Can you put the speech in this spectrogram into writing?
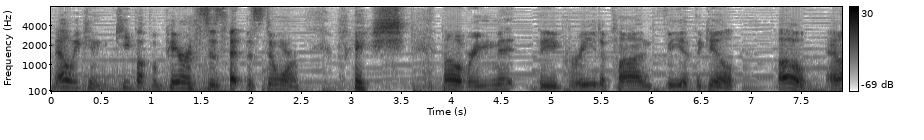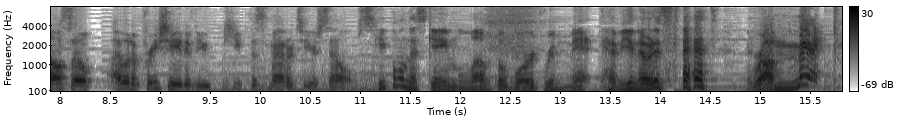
Now we can keep up appearances at the storm. I'll remit the agreed upon fee at the guild. Oh, and also, I would appreciate if you keep this matter to yourselves. People in this game love the word remit. Have you noticed that? Remit!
